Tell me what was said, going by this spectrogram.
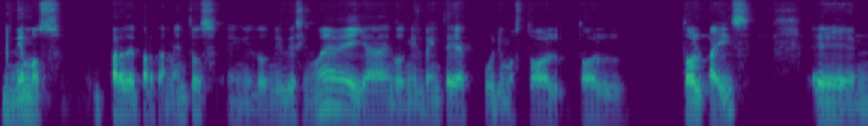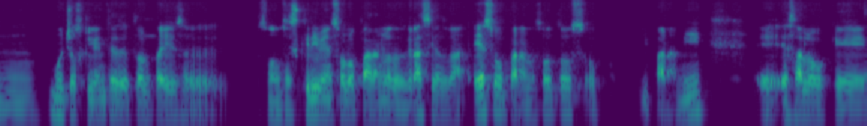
un par de departamentos en el 2019 y ya en 2020 ya cubrimos todo todo todo el país. Em, muchos clientes de todo el país eh, nos escriben solo para darnos las gracias. ¿va? Eso para nosotros y para mí eh, es algo que,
